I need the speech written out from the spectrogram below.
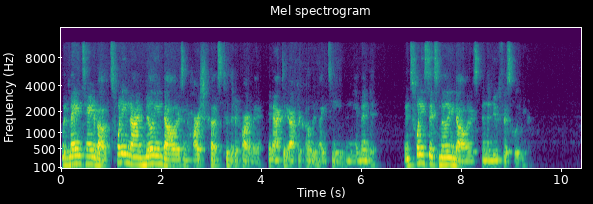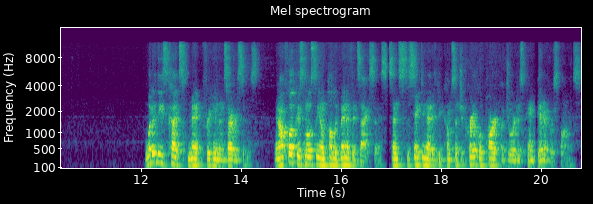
would maintain about $29 million in harsh cuts to the department enacted after COVID-19 in the amended, and $26 million in the new fiscal year. What are these cuts meant for human services? And I'll focus mostly on public benefits access since the safety net has become such a critical part of Georgia's pandemic response.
